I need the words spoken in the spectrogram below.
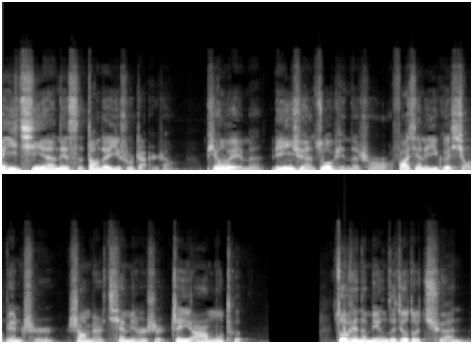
一七年那次当代艺术展上，评委们遴选作品的时候，发现了一个小便池，上面签名是 J.R. 穆特，作品的名字叫做《泉》。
